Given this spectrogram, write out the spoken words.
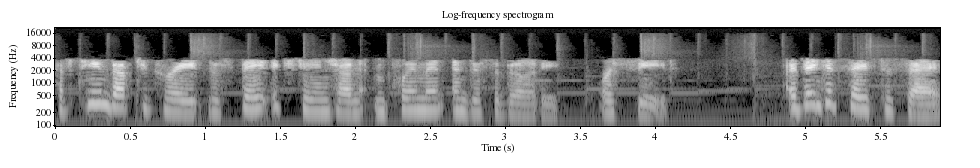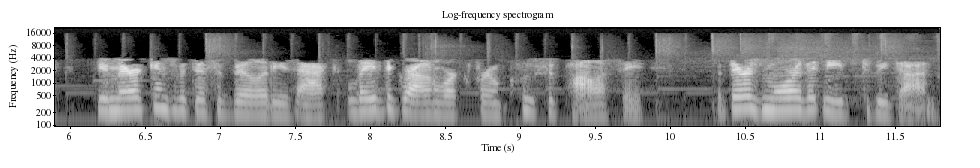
have teamed up to create the State Exchange on Employment and Disability, or SEED. I think it's safe to say the Americans with Disabilities Act laid the groundwork for inclusive policy, but there is more that needs to be done.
